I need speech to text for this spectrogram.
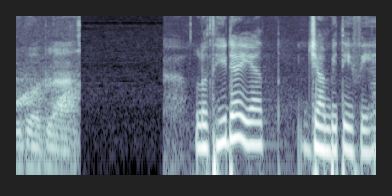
2012. Lut Hidayat, Jambi TV.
